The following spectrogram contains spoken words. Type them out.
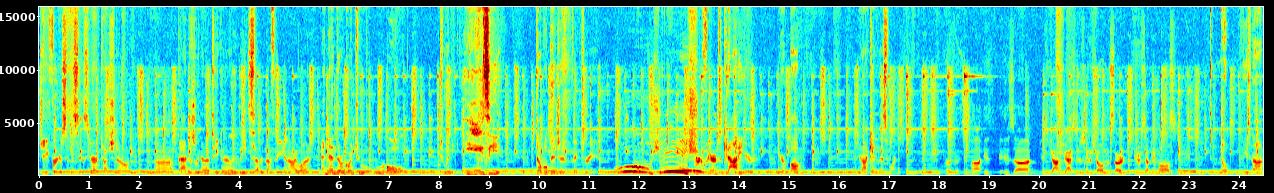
Jake Ferguson six yard touchdown. Uh, Badgers are going to take an early lead, seven nothing in Iowa, and then they're going to roll to an easy double digit victory. Ooh, sheesh. Kirk Ferentz, get out of here. You're a bum. You're not getting this one. Perfect. Is is uh is Josh Jackson just gonna show up and start intercepting balls? Nope, he's not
